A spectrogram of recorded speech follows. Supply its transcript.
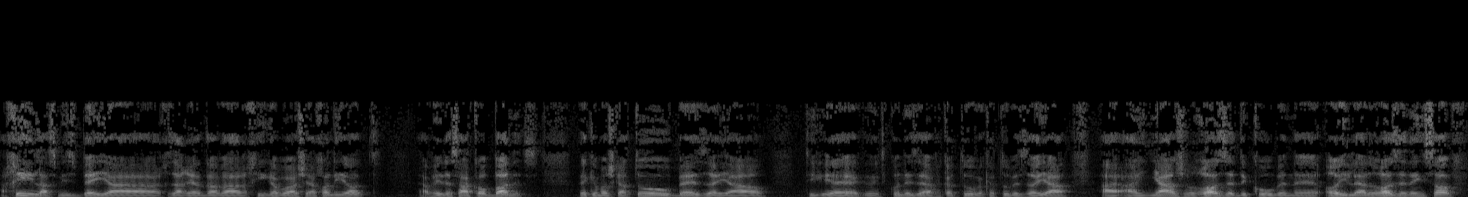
אכילס מזבח זה הרי הדבר הכי גבוה שיכול להיות, אביד עשה קורבונס, וכמו שכתוב בזייר, תיקון לזה, וכתוב, וכתוב בזויה, העניין של רוזה דקורבנה, אוי ליד רוזה אינסוף.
